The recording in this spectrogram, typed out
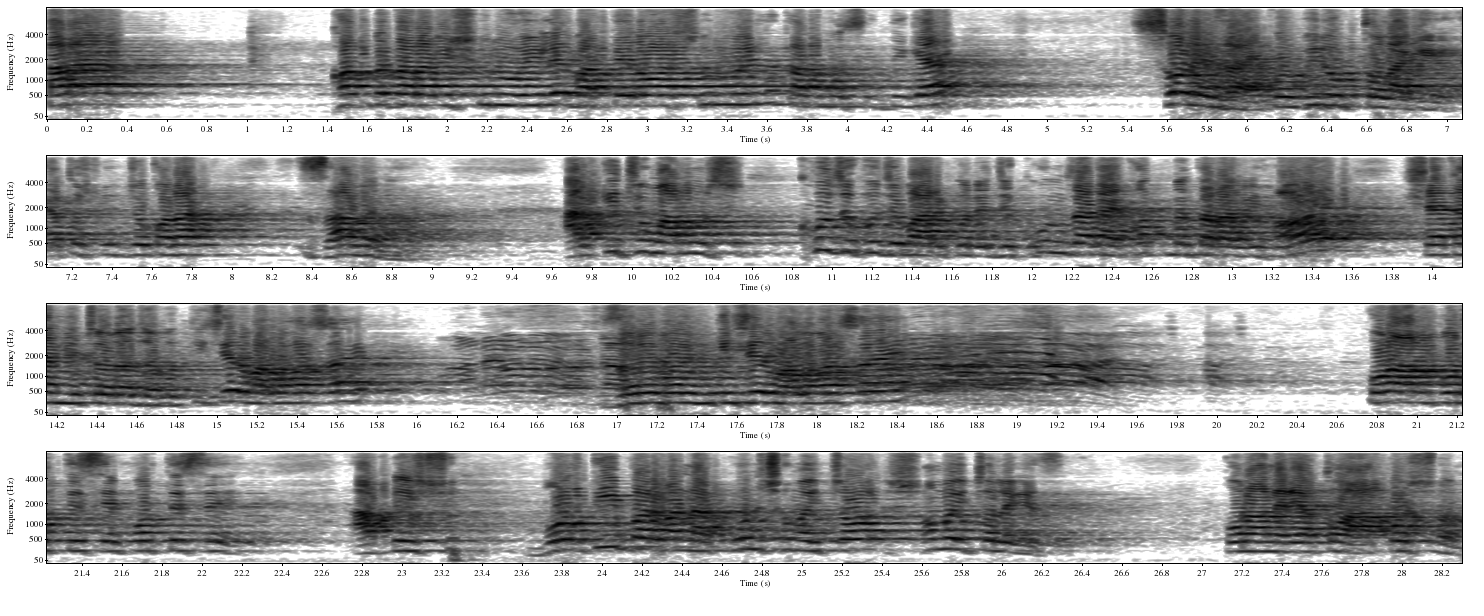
তারা খতবে তারাবি শুরু হইলে বা তেলোয়াত শুরু হইলে তারা মসজিদ দিকে চলে যায়। খুব বিরক্ত লাগে। এত সহ্য করা যাবে না। আর কিছু মানুষ খুঁজে খুঁজে বার করে যে কোন জায়গায় খতমে তারাবি হয়, সেখানে চলে যাব। কিসের ভালোবাসায়? কিসের ভালোবাসায়? পড়তেছে পড়তেছে। আপনি বলতেই পারবেন না কোন সময় সময় চলে গেছে। কোরআনের এত আকর্ষণ,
